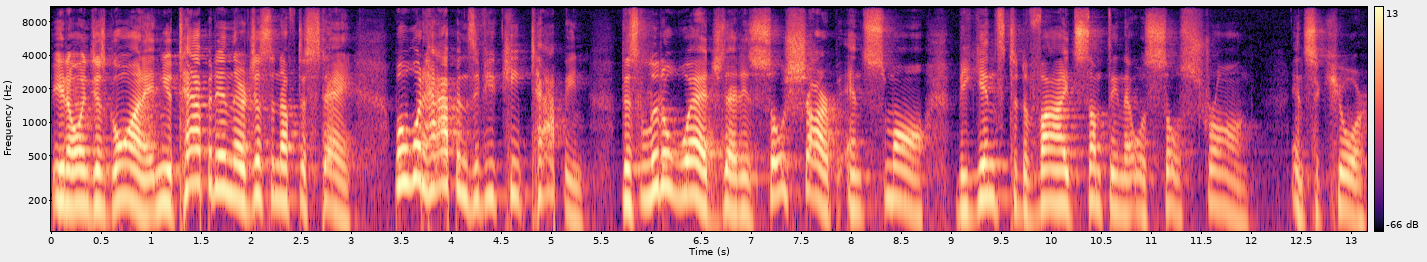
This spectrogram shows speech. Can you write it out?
you know, and just go on it. And you tap it in there just enough to stay. But what happens if you keep tapping? This little wedge that is so sharp and small begins to divide something that was so strong and secure.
